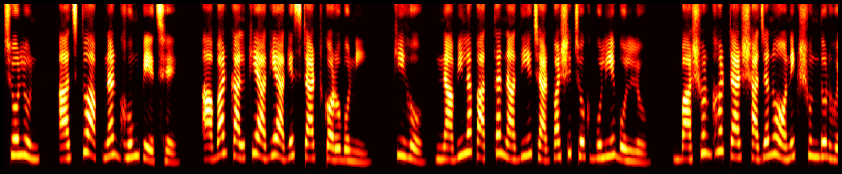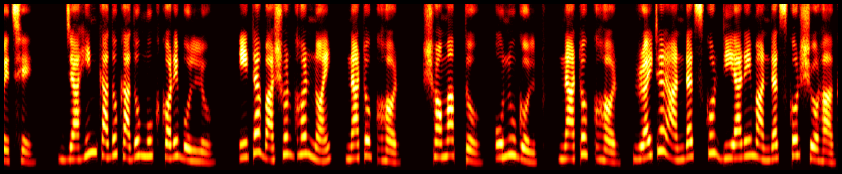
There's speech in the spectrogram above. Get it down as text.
চলুন, আজ তো আপনার ঘুম পেয়েছে। আবার কালকে আগে আগে স্টার্ট করবনি। কি হো? নাবিলা পাত্তা না দিয়ে চারপাশে চোখ বুলিয়ে বলল বাসরঘর তার সাজানো অনেক সুন্দর হয়েছে। জাহিন কাদো কাদো মুখ করে বলল এটা বাসরঘর নয় নাটক ঘর সমাপ্ত। অনুগল্প। নাটক ঘর writer underscore DRM underscore Sohag.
